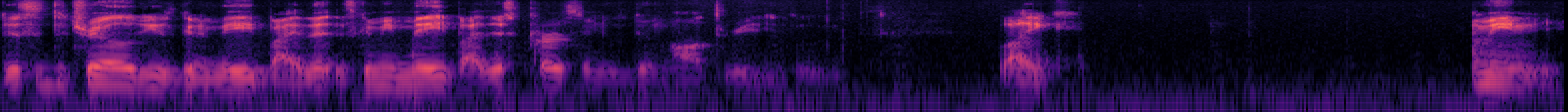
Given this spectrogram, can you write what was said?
This is the trilogy is going to be made by this. It's going to be made by this person who's doing all three of these movies. Like I mean,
